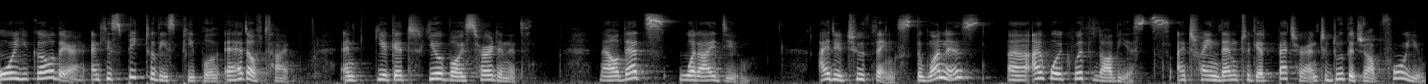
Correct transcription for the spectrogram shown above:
or you go there and you speak to these people ahead of time and you get your voice heard in it. Now that's what I do. I do two things. The one is uh, I work with lobbyists. I train them to get better and to do the job for you.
